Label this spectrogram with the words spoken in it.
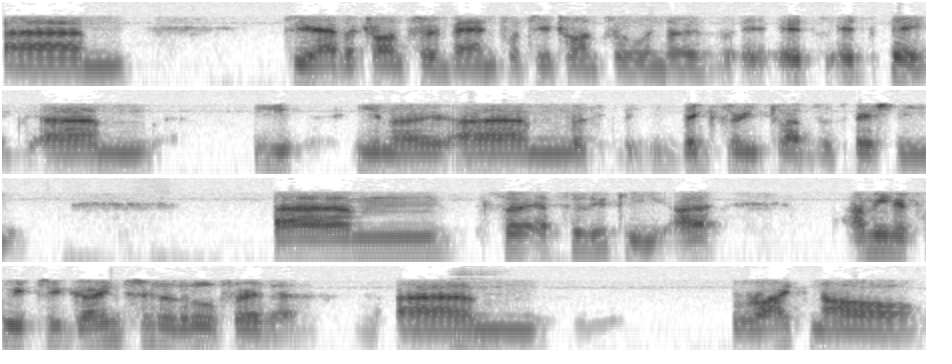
um, to have a transfer ban for two transfer windows. It's it's big. Um, you, you know, um, big three clubs especially. Um, so absolutely. I, I mean, if we're to go into it a little further, um, right now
